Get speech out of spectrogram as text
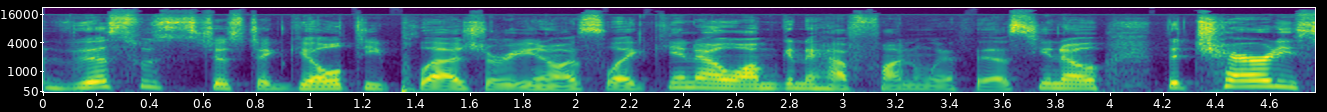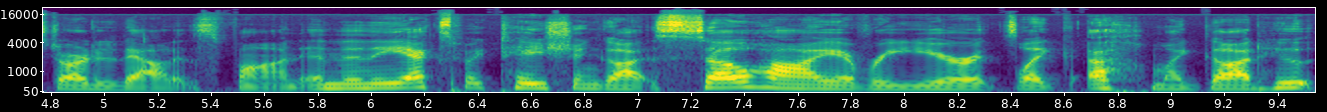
this was just a guilty pleasure. You know, it's like, you know, I'm going to have fun with this. You know, the charity started out as fun and then the expectation got so high every year. It's like, oh my God, who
